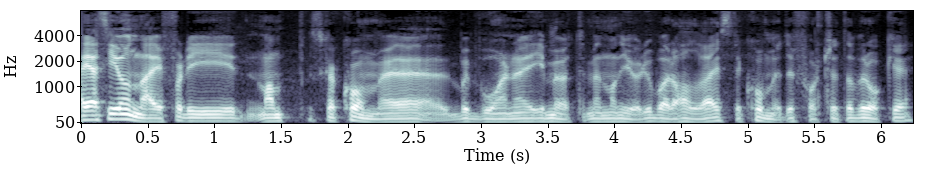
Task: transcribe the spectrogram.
Jeg sier jo nei fordi man skal komme beboerne i møte, men man gjør det jo bare halvveis. Det kommer til å fortsette å bråke.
